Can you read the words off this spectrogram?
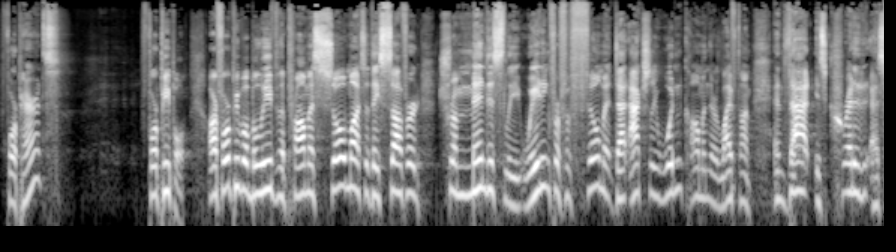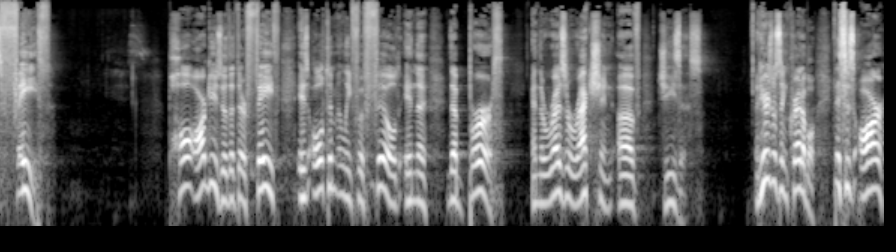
foreparents, Four people. Our four people believed in the promise so much that they suffered tremendously, waiting for fulfillment that actually wouldn't come in their lifetime. And that is credited as faith. Paul argues, though, that their faith is ultimately fulfilled in the, the birth and the resurrection of Jesus. And here's what's incredible this is our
